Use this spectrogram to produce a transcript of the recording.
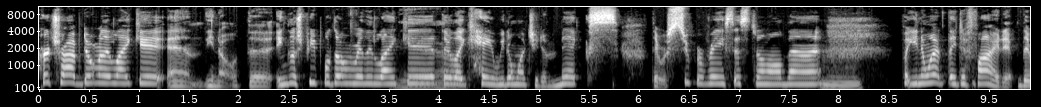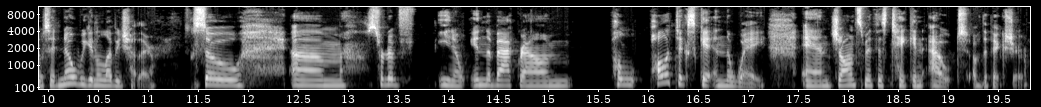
her tribe don't really like it, and you know the English people don't really like it. They're like, hey, we don't want you to mix. They were super racist and all that. Mm, But you know what? They defied it. They said, no, we're going to love each other. So, um, sort of, you know, in the background, pol- politics get in the way, and John Smith is taken out of the picture.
